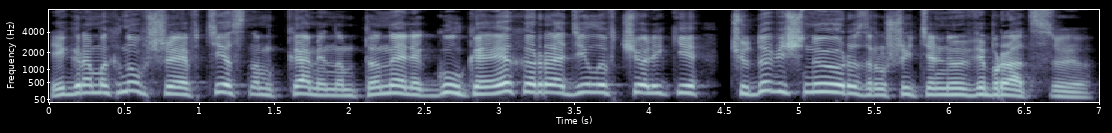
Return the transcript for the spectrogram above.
и громыхнувшее в тесном каменном тоннеле гулкое эхо родило в Чолике чудовищную разрушительную вибрацию.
